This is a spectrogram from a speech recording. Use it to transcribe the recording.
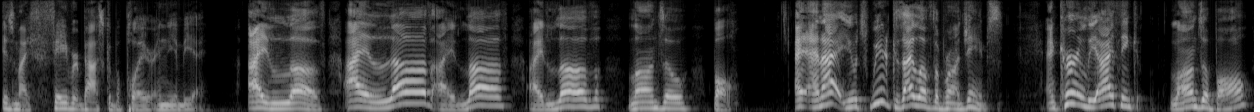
is my favorite basketball player in the NBA. I love, I love, I love, I love Lonzo Ball. And, and I, you know, it's weird because I love LeBron James. And currently, I think Lonzo Ball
